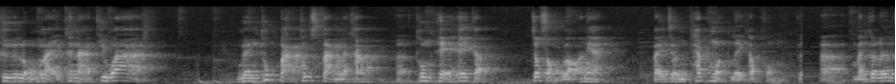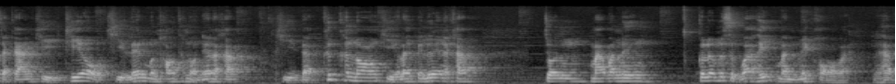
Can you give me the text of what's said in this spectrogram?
คือหลงไหลขนาดที่ว่าเงินทุกบาททุกสตางค์นะครับ ทุ่มเทให้กับเจ้าสองล้อเนี่ย ไปจนแทบหมดเลยครับผมมันก็เริ่มจากการขี่เที่ยวขี่เล่นบนท้องถนนเนี่ยแหละครับ ขี่แบบคึกขนองขี่อะไรไปเรื่อยนะครับ จนมาวันหนึงก็เริ่มรู้สึกว่าเฮ้ยมันไม่พอะนะครับ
